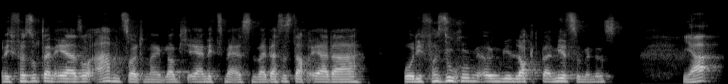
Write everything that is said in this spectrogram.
Und ich versuche dann eher so, abends sollte man, glaube ich, eher nichts mehr essen, weil das ist auch eher da, wo die Versuchung irgendwie lockt, bei mir zumindest. Ja,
